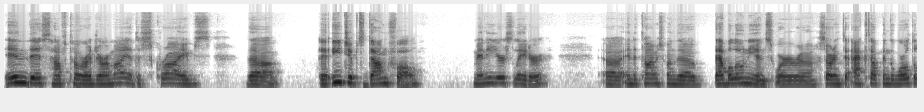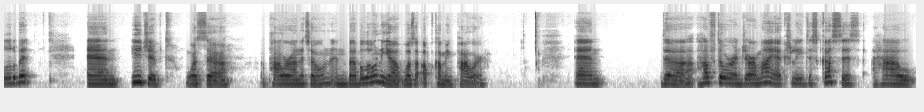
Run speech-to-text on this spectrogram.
in this Haftorah, Jeremiah describes the uh, Egypt's downfall many years later uh, in the times when the Babylonians were uh, starting to act up in the world a little bit. And Egypt was a, a power on its own, and Babylonia was an upcoming power. And the Haftorah and Jeremiah actually discusses how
